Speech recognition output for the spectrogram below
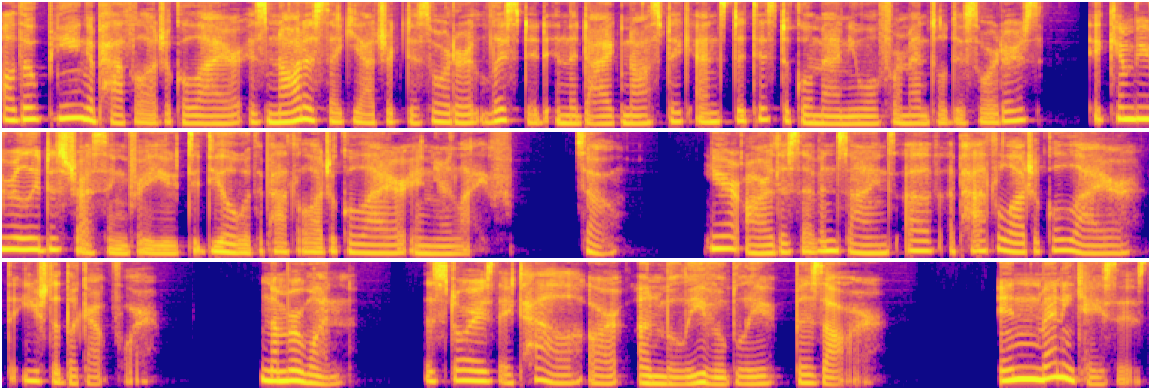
Although being a pathological liar is not a psychiatric disorder listed in the Diagnostic and Statistical Manual for Mental Disorders, it can be really distressing for you to deal with a pathological liar in your life. So here are the seven signs of a pathological liar that you should look out for. Number one, the stories they tell are unbelievably bizarre. In many cases,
